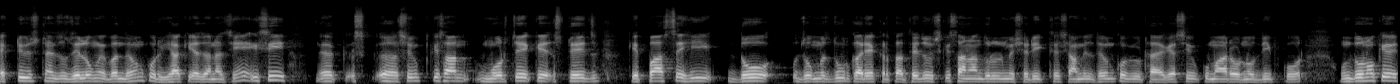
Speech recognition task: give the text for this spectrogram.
एक्टिविस्ट हैं जो जेलों में बंद हैं, उनको रिहा किया जाना चाहिए। इसी संयुक्त किसान मोर्चे के स्टेज के पास से ही दो जो मजदूर कार्यकर्ता थे, जो इस किसान आंदोलन में शरीक थे, शामिल थे, उनको भी उठाया गया। शिव कुमार और नवदीप कौर। उन दोनों के,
